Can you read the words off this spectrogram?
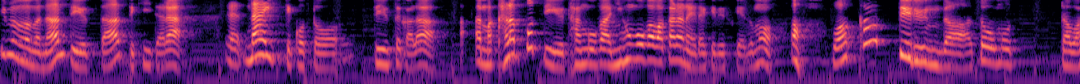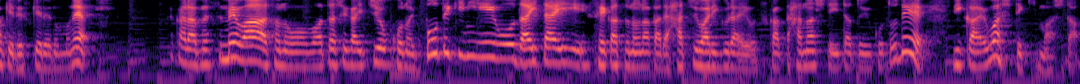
今ママなんて言った？って聞いたら、ないってことって言ったから、あまあ、空っぽっていう単語が日本語がわからないだけですけれども、あ、分かってるんだと思ったわけですけれどもね。だから娘は、その、私が一応この一方的に英語を大体生活の中で8割ぐらいを使って話していたということで、理解はしてきました。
